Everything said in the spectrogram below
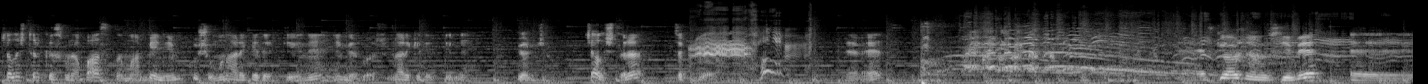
Çalıştır kısmına bastığımda benim kuşumun hareket ettiğini, Angry Birds'ün hareket ettiğini göreceğim. Çalıştıra tıklıyorum. Evet. Evet gördüğünüz gibi eee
